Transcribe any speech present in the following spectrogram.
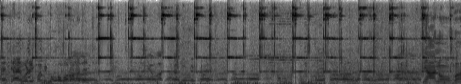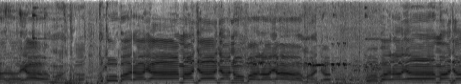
त्यांचे आई वडील मम्मी पप्पा बोलवा ना त्यांची. ज्ञानो बाराया माझ्या तुको बाराया माझ्या ज्ञानो बाराया माझ्या तुको बाराया माझ्या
